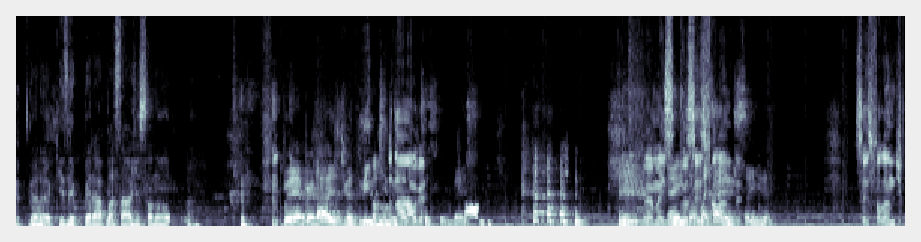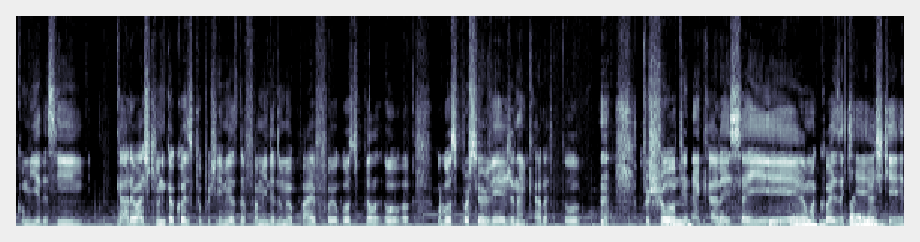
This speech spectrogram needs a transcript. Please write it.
O cara quis recuperar a passagem só no. É verdade, devia ter Só vendido. na né, É, mas É, então, vocês mas é falando. isso aí, vocês falando de comida, assim. Cara, eu acho que a única coisa que eu puxei mesmo da família do meu pai foi o gosto pela, o, o- gosto por cerveja, né, cara? Do, por chopp, né, cara? Isso aí é uma coisa que eu acho que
